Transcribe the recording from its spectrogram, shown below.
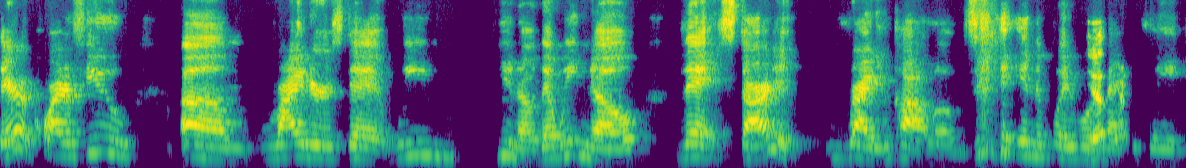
there are quite a few um, writers that we, you know, that we know that started writing columns in the Playboy yep. magazine,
